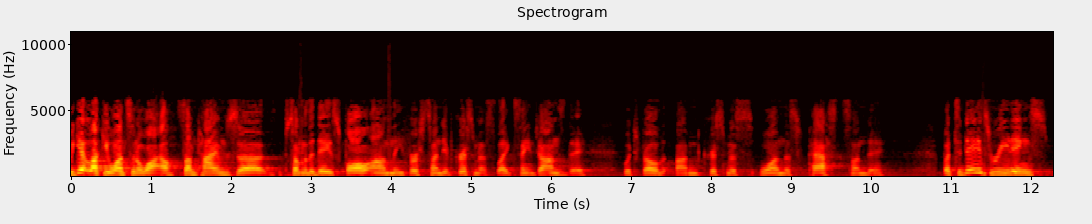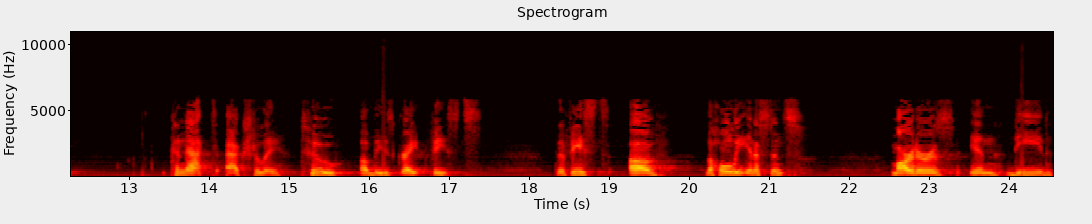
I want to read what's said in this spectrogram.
We get lucky once in a while. Sometimes uh, some of the days fall on the first Sunday of Christmas, like St. John's Day, which fell on Christmas 1 this past Sunday. But today's readings connect, actually, two of these great feasts the feast of the Holy Innocents martyrs in deed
